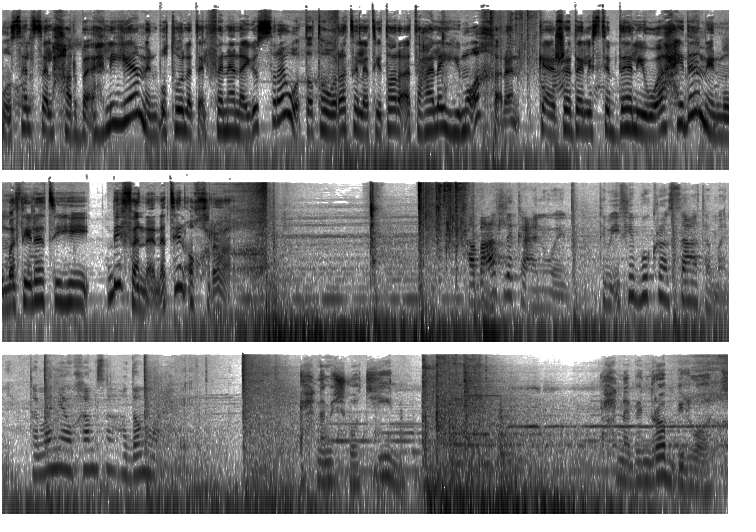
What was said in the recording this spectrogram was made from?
مسلسل حرب أهلية من بطولة الفنانة يسرى والتطورات التي طرأت عليه مؤخرا كجدل استبدال واحدة من ممثلاته بفنانة أخرى. هبعت لك عنوان. تبقي فيه بكرة الساعة 8 8 و5 هدمر حياتك إحنا مش واطيين إحنا بنربي الواطي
